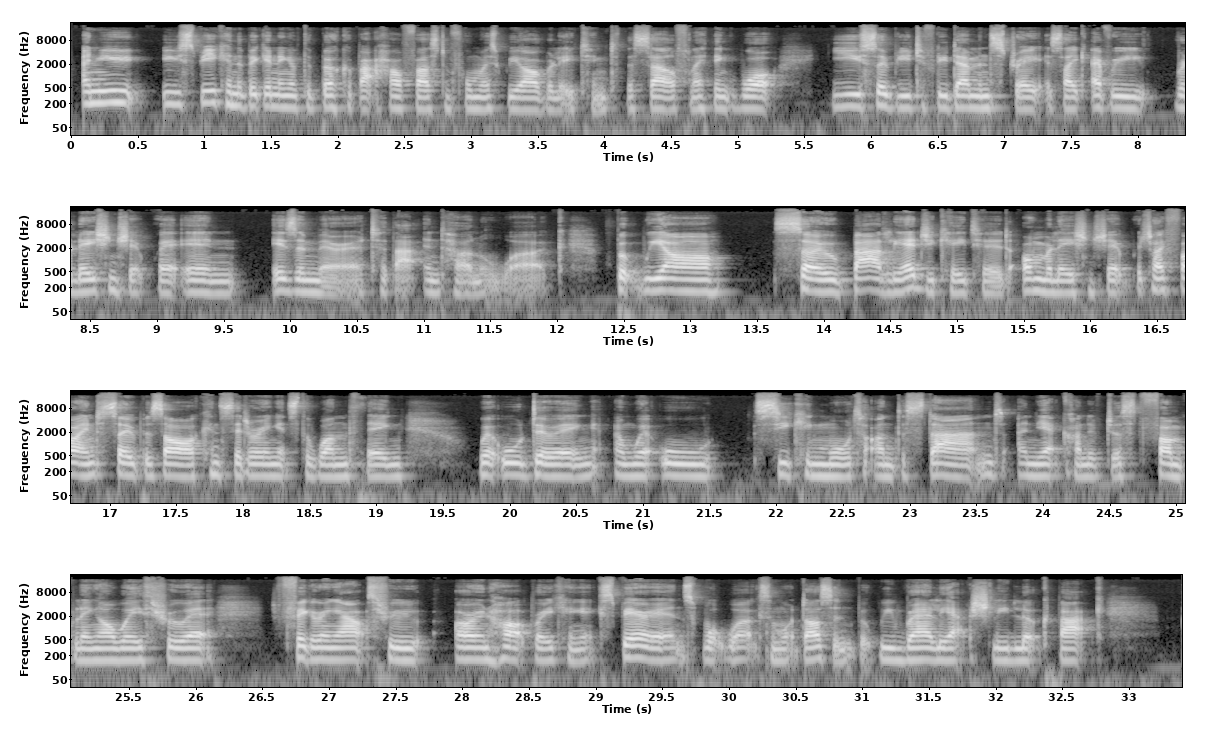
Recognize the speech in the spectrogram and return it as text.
And you you speak in the beginning of the book about how first and foremost we are relating to the self, and I think what you so beautifully demonstrate is like every relationship we're in is a mirror to that internal work, but we are so badly educated on relationship, which I find so bizarre considering it's the one thing we're all doing and we're all seeking more to understand and yet kind of just fumbling our way through it, figuring out through our own heartbreaking experience what works and what doesn't. But we rarely actually look back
